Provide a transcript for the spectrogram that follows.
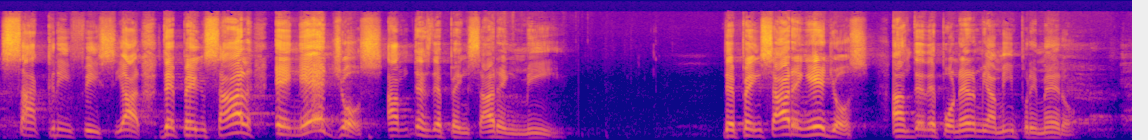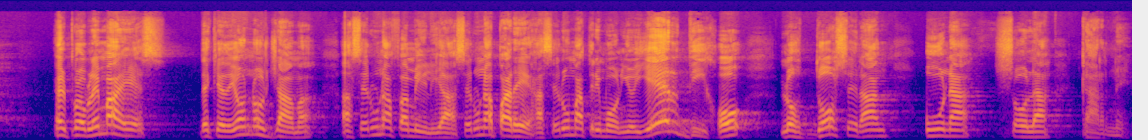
sacrificial, de pensar en ellos antes de pensar en mí, de pensar en ellos antes de ponerme a mí primero. El problema es de que Dios nos llama a ser una familia, a ser una pareja, a ser un matrimonio. Y Él dijo, los dos serán una sola carne.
